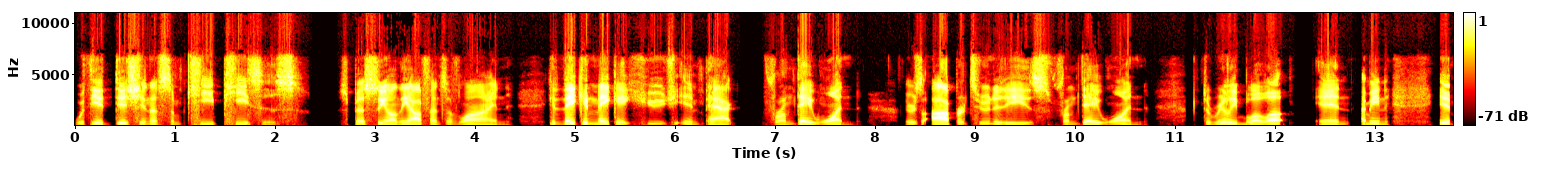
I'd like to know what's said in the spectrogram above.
with the addition of some key pieces, especially on the offensive line, they can make a huge impact from day one. There's opportunities from day one to really blow up. And I mean, if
